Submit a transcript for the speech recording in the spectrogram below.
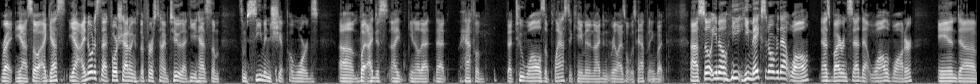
Right. Yeah. So I guess yeah, I noticed that foreshadowing for the first time too. That he has some some seamanship awards. Um, but I just I you know that that half of that two walls of plastic came in and I didn't realize what was happening. But uh, so you know he he makes it over that wall as Byron said that wall of water, and uh,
